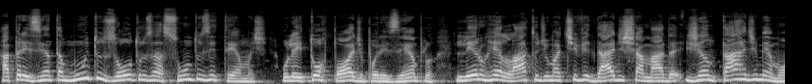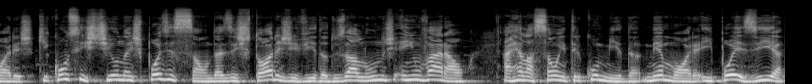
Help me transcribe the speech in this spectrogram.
apresenta muitos outros assuntos e temas. O leitor pode, por exemplo, ler o relato de uma atividade chamada Jantar de Memórias, que consistiu na exposição das histórias de vida dos alunos em um varal. A relação entre comida, memória e poesia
